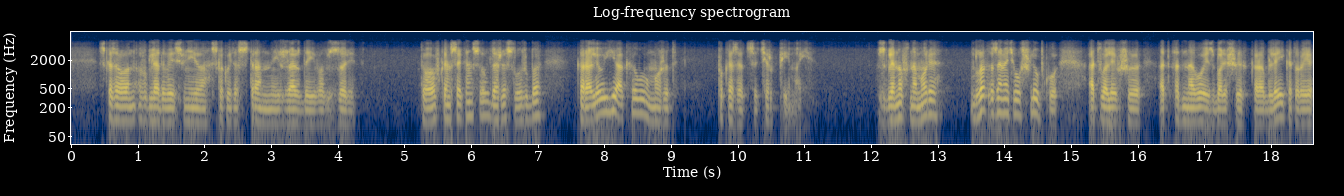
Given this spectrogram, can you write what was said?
— сказал он, вглядываясь в нее с какой-то странной жаждой во взоре, то, в конце концов, даже служба королю Якову может показаться терпимой. Взглянув на море, Блад заметил шлюпку, отвалившую от одного из больших кораблей, которые,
